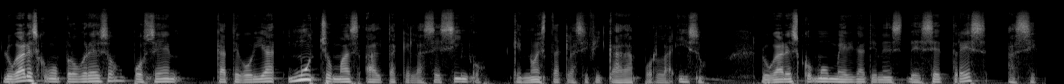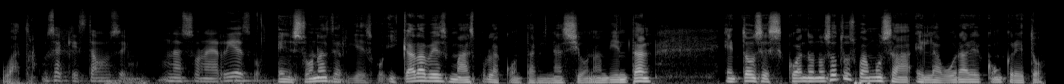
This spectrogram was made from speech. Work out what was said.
Lugares como Progreso poseen categoría mucho más alta que la C5, que no está clasificada por la ISO. Lugares como Mérida tienen de C3 a C4. O sea que estamos en una zona de riesgo. En zonas de riesgo y cada vez más por la contaminación ambiental. Entonces, cuando nosotros vamos a elaborar el concreto,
